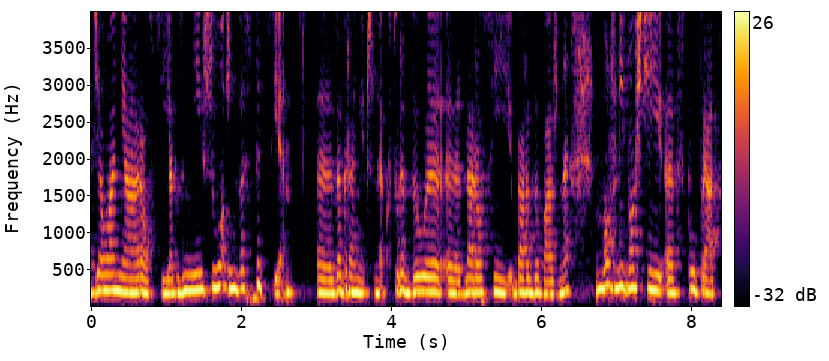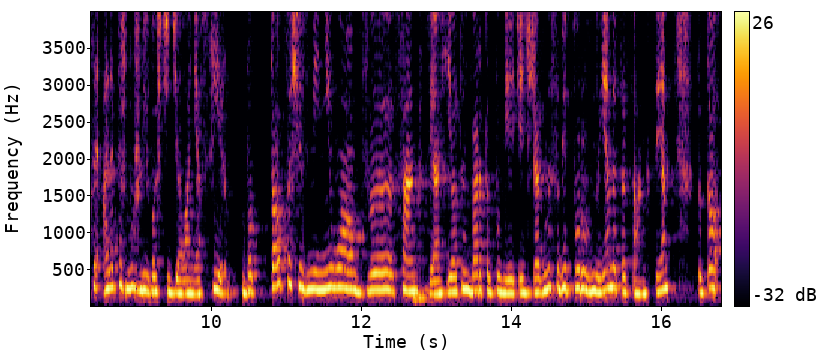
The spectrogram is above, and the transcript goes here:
działania Rosji, jak zmniejszyło inwestycje zagraniczne, które były e, dla Rosji bardzo ważne, możliwości e, współpracy, ale też możliwości działania firm. Bo to, co się zmieniło w sankcjach, i o tym warto powiedzieć, że jak my sobie porównujemy te sankcje, to to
